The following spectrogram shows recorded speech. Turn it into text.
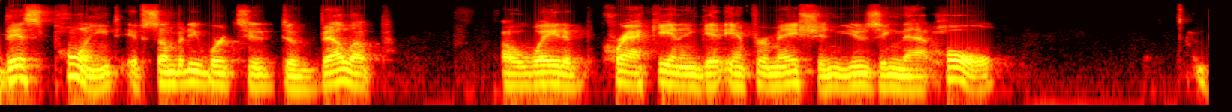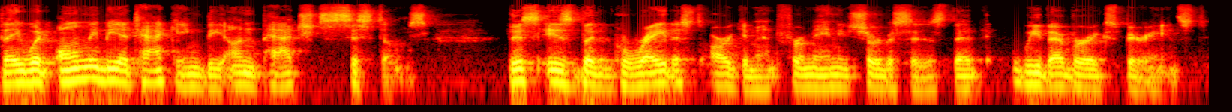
this point, if somebody were to develop a way to crack in and get information using that hole, they would only be attacking the unpatched systems. This is the greatest argument for managed services that we've ever experienced.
